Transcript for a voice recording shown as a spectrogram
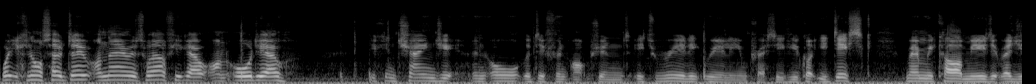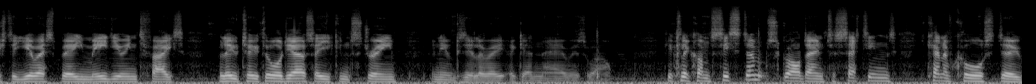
What you can also do on there as well, if you go on audio, you can change it and all the different options it's really really impressive you've got your disc memory card music register usb media interface bluetooth audio so you can stream and the auxiliary again there as well you click on system scroll down to settings. You can of course do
